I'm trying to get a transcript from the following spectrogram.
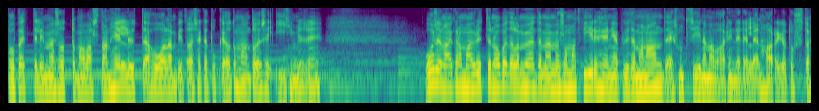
Opettelin myös ottamaan vastaan hellyyttä ja huolenpitoa sekä tukeutumaan toisiin ihmisiin. Vuosien aikana mä yrittänyt opetella myöntämään myös omat virheeni ja pyytämään anteeksi, mutta siinä mä vaadin edelleen harjoitusta.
